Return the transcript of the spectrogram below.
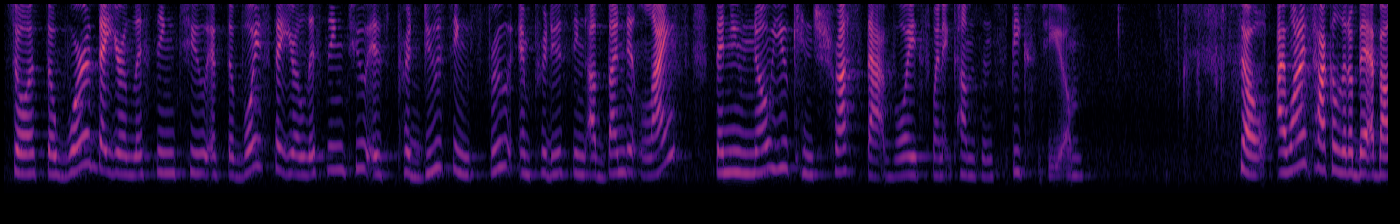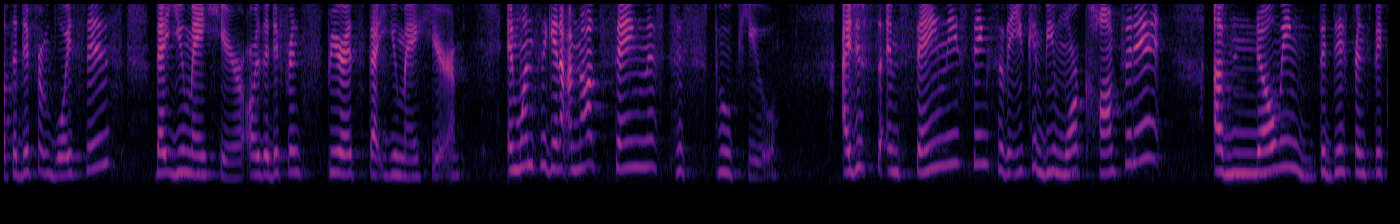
So if the word that you're listening to, if the voice that you're listening to is producing fruit and producing abundant life, then you know you can trust that voice when it comes and speaks to you. So I want to talk a little bit about the different voices that you may hear or the different spirits that you may hear. And once again, I'm not saying this to spook you. I just am saying these things so that you can be more confident of knowing the difference be-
